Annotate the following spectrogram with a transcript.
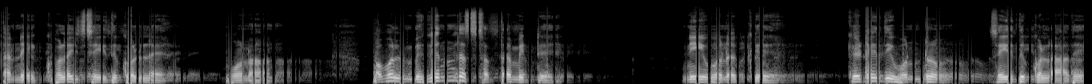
தன்னை கொலை செய்து கொள்ள போனான். பவுல் மிகுந்த சத்தமிட்டு நீ உனக்கு கெடுதி ஒன்றும் செய்து கொள்ளாதே.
